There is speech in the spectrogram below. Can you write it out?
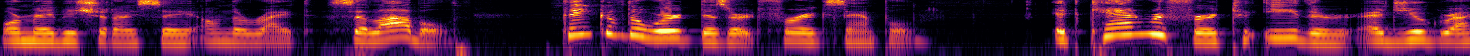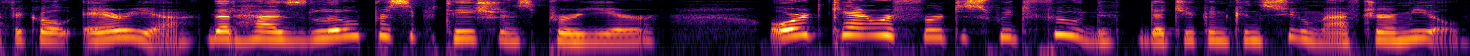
Or maybe should I say on the right syllable. Think of the word desert, for example. It can refer to either a geographical area that has little precipitations per year, or it can refer to sweet food that you can consume after a meal.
